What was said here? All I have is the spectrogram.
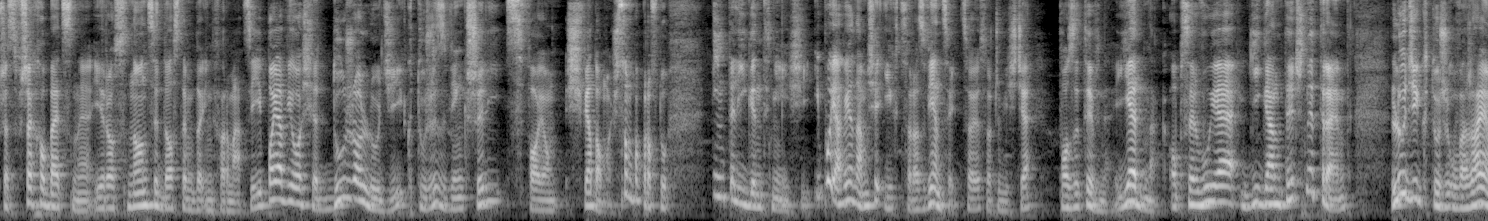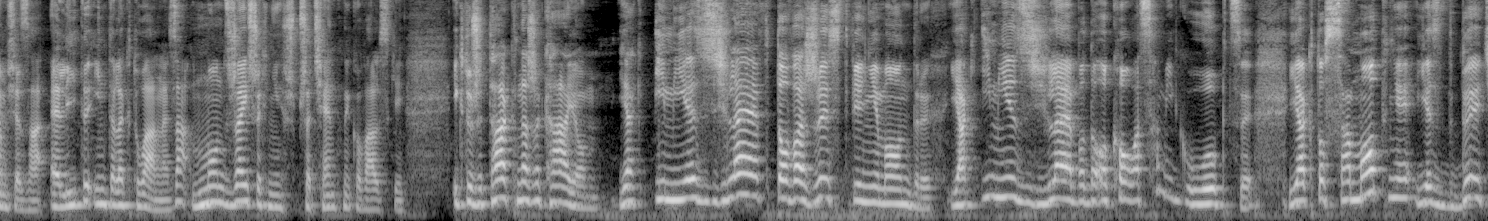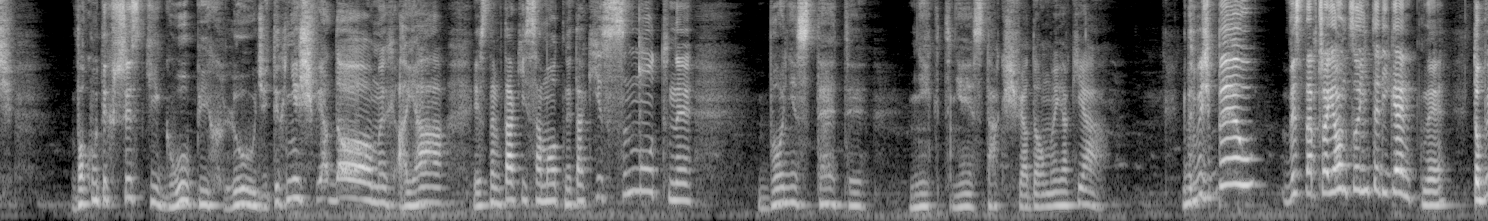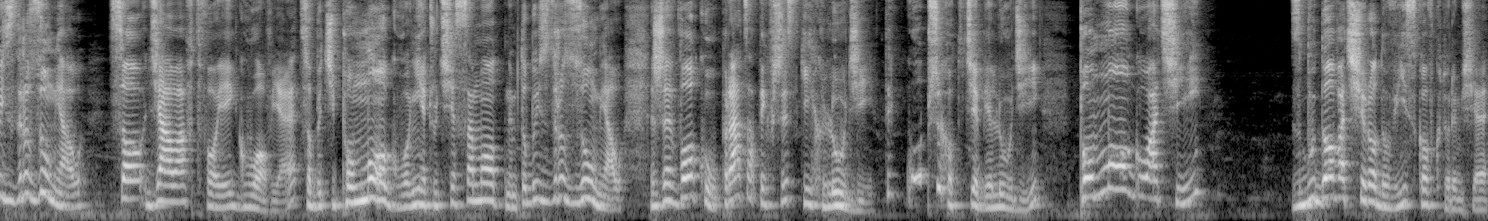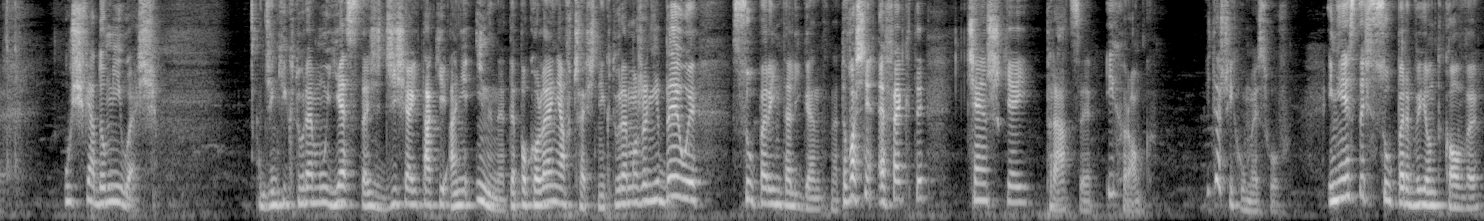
Przez wszechobecny i rosnący dostęp do informacji pojawiło się dużo ludzi, którzy zwiększyli swoją świadomość. Są po prostu inteligentniejsi i pojawia nam się ich coraz więcej, co jest oczywiście pozytywne. Jednak obserwuję gigantyczny trend ludzi, którzy uważają się za elity intelektualne, za mądrzejszych niż przeciętny Kowalski i którzy tak narzekają, jak im jest źle w towarzystwie niemądrych, jak im jest źle, bo dookoła sami głupcy, jak to samotnie jest być wokół tych wszystkich głupich ludzi, tych nieświadomych, a ja jestem taki samotny, taki smutny, bo niestety nikt nie jest tak świadomy jak ja. Gdybyś był wystarczająco inteligentny, to byś zrozumiał, co działa w twojej głowie, co by ci pomogło nie czuć się samotnym. To byś zrozumiał, że wokół praca tych wszystkich ludzi, tych głupszych od ciebie ludzi, pomogła ci zbudować środowisko, w którym się uświadomiłeś dzięki któremu jesteś dzisiaj taki, a nie inny. Te pokolenia wcześniej, które może nie były super inteligentne, to właśnie efekty ciężkiej pracy ich rąk i też ich umysłów. I nie jesteś super wyjątkowy.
